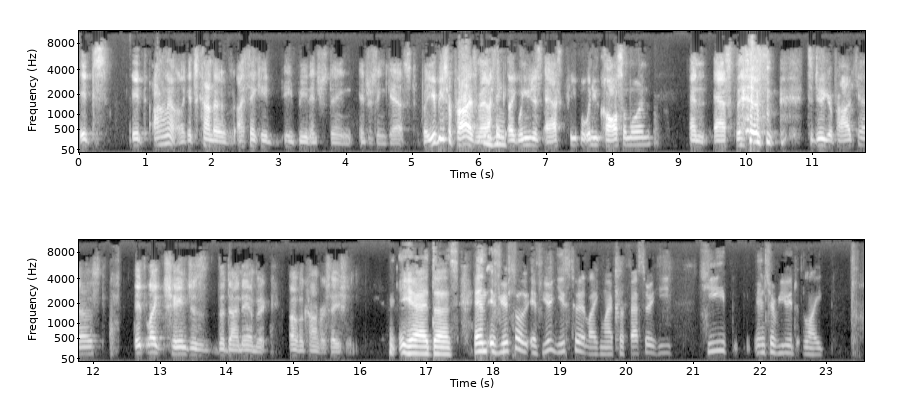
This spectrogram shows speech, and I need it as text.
it's it I don't know, like it's kind of I think he'd he'd be an interesting interesting guest. But you'd be surprised, man. I think mm-hmm. like when you just ask people when you call someone and ask them to do your podcast, it like changes the dynamic of a conversation. Yeah, it does. And if you're so if you're used to it, like my professor, he he interviewed like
